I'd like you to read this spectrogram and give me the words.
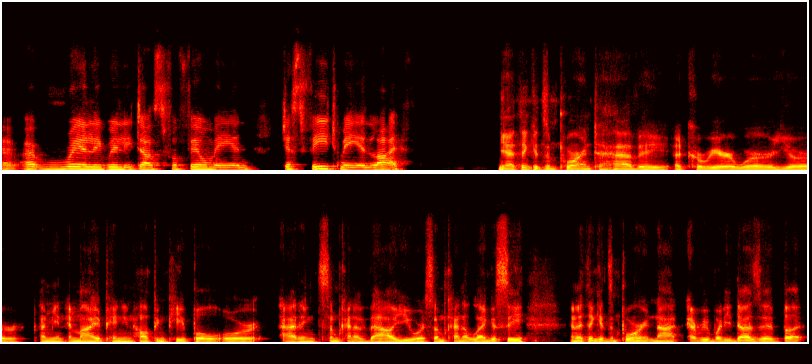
it really really does fulfill me and just feed me in life. Yeah i think it's important to have a, a career where you're i mean in my opinion helping people or adding some kind of value or some kind of legacy. And i think it's important not everybody does it but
